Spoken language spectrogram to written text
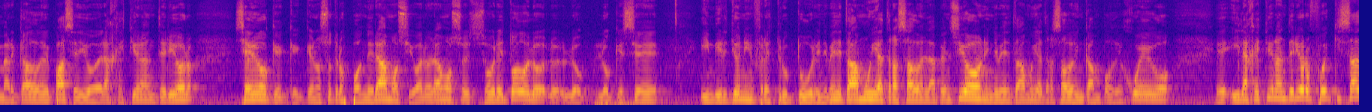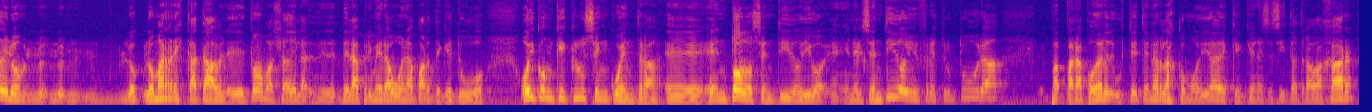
mercado de pase, digo, de la gestión anterior, si hay algo que, nosotros ponderamos y valoramos, sobre todo lo que se invirtió en infraestructura. Independiente estaba muy atrasado en la pensión, Independiente estaba muy atrasado en campos de juego. Eh, y la gestión anterior fue quizá de lo, más rescatable, de todo más allá de la, primera buena parte que tuvo. Hoy con qué club se encuentra, eh, en todo sentido, digo, en el sentido de infraestructura, para poder usted tener las comodidades que, necesita trabajar,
